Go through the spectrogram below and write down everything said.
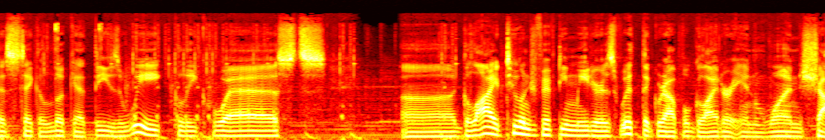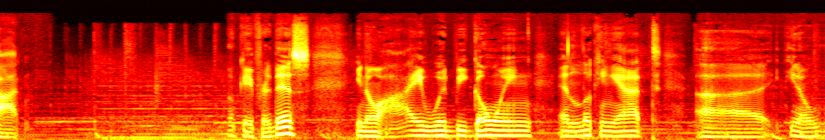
Let's take a look at these weekly quests. Uh, glide 250 meters with the grapple glider in one shot. Okay, for this, you know, I would be going and looking at, uh, you know,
